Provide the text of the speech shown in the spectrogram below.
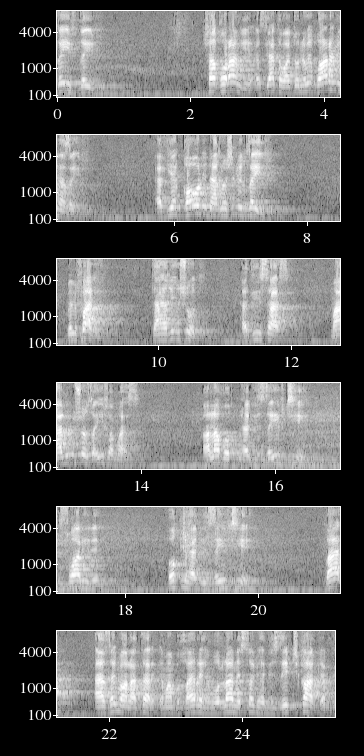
ضعیف ضعیف. شاید قرآن یه از زیاد توجه نکنه قرآن هم میگن ضعیف. اگر یک قولی نقل بشه میگه ضعیف. بالفرض تحقیق شد. حدیث هست. معلوم شد ضعیف هم هست. الله حکم حدیث ضعیف چیه؟ سوالی ده. حکم حدیث ضعیف چیه؟ بعد از این بالاتر امام بخاری رحمه الله به حدیث ضعیف چیکار کرده؟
